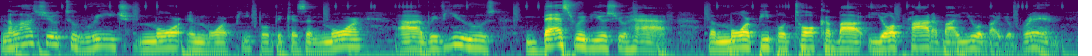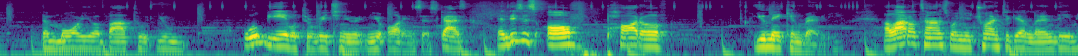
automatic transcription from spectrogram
and allows you to reach more and more people because the more uh, reviews, best reviews you have, the more people talk about your product, about you, about your brand, the more you're about to you will be able to reach new new audiences, guys. And this is all part of you making revenue. A lot of times when you're trying to get lending,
